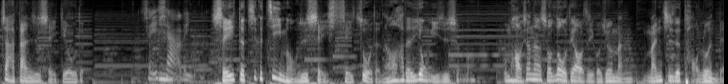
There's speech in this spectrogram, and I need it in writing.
炸弹是谁丢的？谁下令？谁的这个计谋是谁谁做的？然后它的用意是什么？我们好像那时候漏掉了这个，我觉得蛮蛮值得讨论的。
